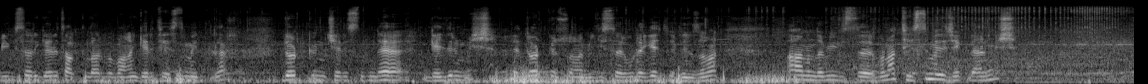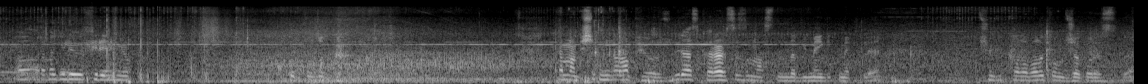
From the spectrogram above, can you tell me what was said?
Bilgisayarı geri taktılar ve bana geri teslim ettiler. 4 gün içerisinde gelirmiş. E, 4 gün sonra bilgisayarı buraya getirdiğin zaman anında bilgisayarı bana teslim edeceklermiş. Aa, araba geliyor ve frenim yok. Kurtulduk. Tamam şimdi ne yapıyoruz? Biraz kararsızım aslında BİM'e gitmekle. Çünkü kalabalık olacak orası da.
